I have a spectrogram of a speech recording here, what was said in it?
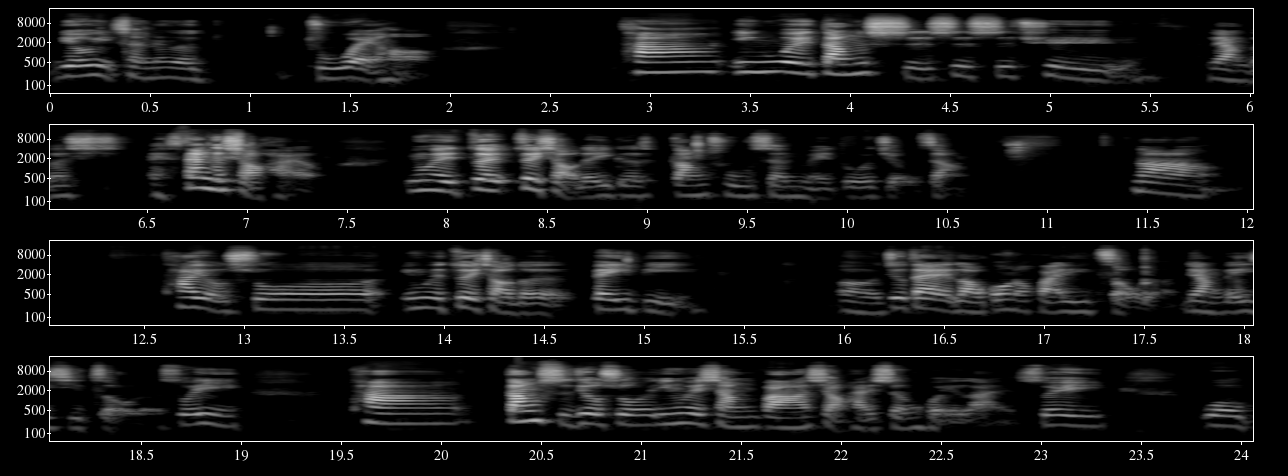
刘以成那个主委哈，他因为当时是失去两个哎三个小孩哦，因为最最小的一个刚出生没多久这样，那他有说因为最小的 baby 呃就在老公的怀里走了，两个一起走了，所以。他当时就说，因为想把小孩生回来，所以我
